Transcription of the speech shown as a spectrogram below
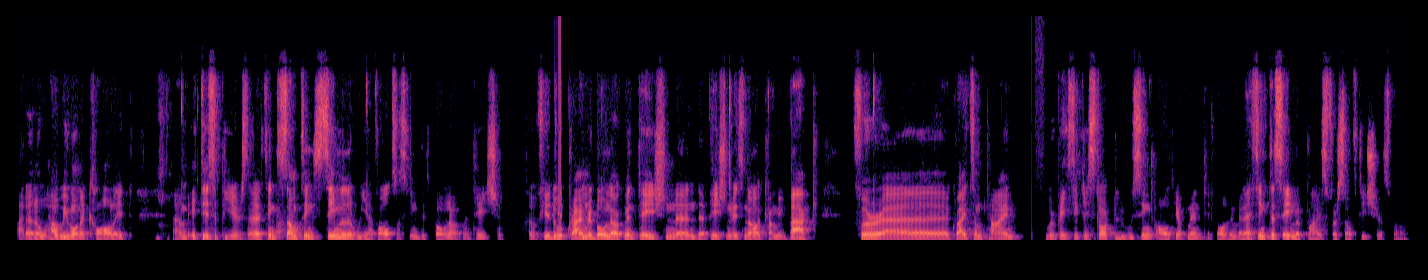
I don't know how we want to call it, um, it disappears. And I think something similar we have also seen with bone augmentation. So if you do primary bone augmentation and the patient is now coming back for uh, quite some time, we're basically start losing all the augmented volume. And I think the same applies for soft tissue as well.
